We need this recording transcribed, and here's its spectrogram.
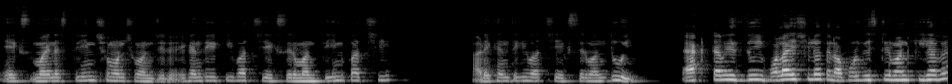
এক্স মাইনাস তিন সমান সমান জিরো এখান থেকে কি পাচ্ছি? এক্সের মান তিন পাচ্ছি, আর এখান থেকে পাচ্ছি এক্সের মান দুই। একটা বীজ দুই বলাই ছিল, তাহলে অপর বীজটির মান কি হবে?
